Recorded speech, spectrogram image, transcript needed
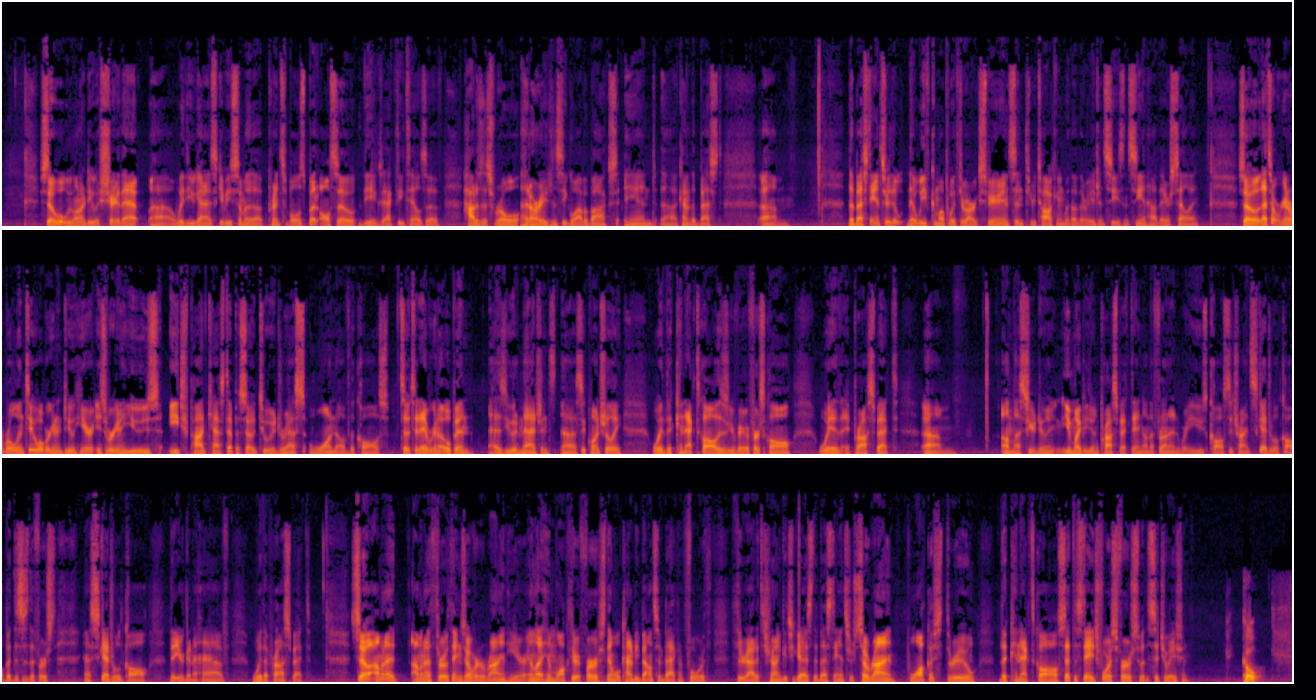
So what we want to do is share that uh, with you guys, give you some of the principles, but also the exact details of how does this roll at our agency Guava Box, and uh, kind of the best. Um, the best answer that that we've come up with through our experience and through talking with other agencies and seeing how they're selling. So that's what we're going to roll into. What we're going to do here is we're going to use each podcast episode to address one of the calls. So today we're going to open, as you would imagine, uh, sequentially with the connect call. This is your very first call with a prospect. Um, unless you're doing, you might be doing prospecting on the front end where you use calls to try and schedule a call. But this is the first kind of scheduled call that you're going to have with a prospect. So I'm gonna I'm gonna throw things over to Ryan here and let him walk through it first. Then we'll kind of be bouncing back and forth throughout it to try and get you guys the best answers. So Ryan, walk us through the connect call. Set the stage for us first with the situation. Cool.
